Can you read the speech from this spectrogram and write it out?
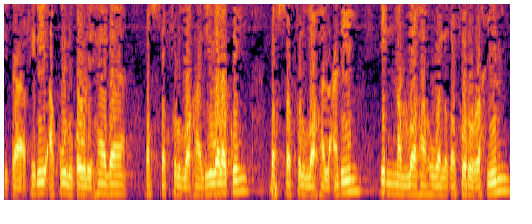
Kita akhiri aku qauli hadza wastaghfirullah li wa azim innallaha huwal ghafurur rahim.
